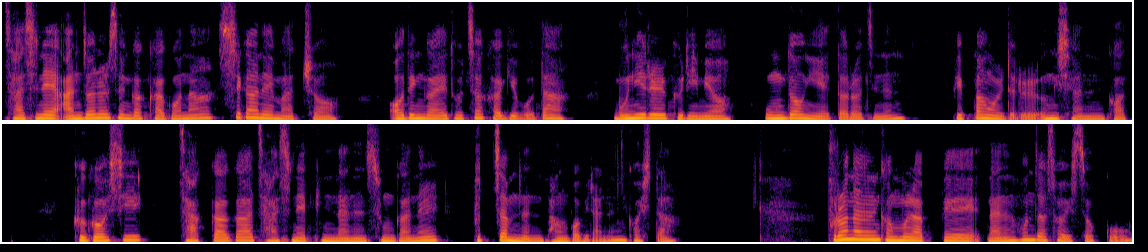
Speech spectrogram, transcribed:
자신의 안전을 생각하거나 시간에 맞춰 어딘가에 도착하기보다 무늬를 그리며 웅덩이에 떨어지는 빗방울들을 응시하는 것. 그것이 작가가 자신의 빛나는 순간을 붙잡는 방법이라는 것이다. 불어나는 강물 앞에 나는 혼자 서 있었고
